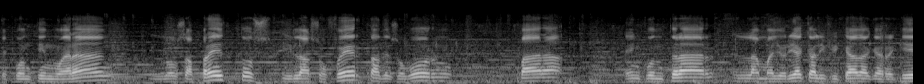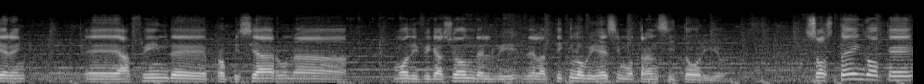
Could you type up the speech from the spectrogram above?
que continuarán los aprestos y las ofertas de soborno para encontrar la mayoría calificada que requieren eh, a fin de propiciar una modificación del, del artículo vigésimo transitorio. Sostengo que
